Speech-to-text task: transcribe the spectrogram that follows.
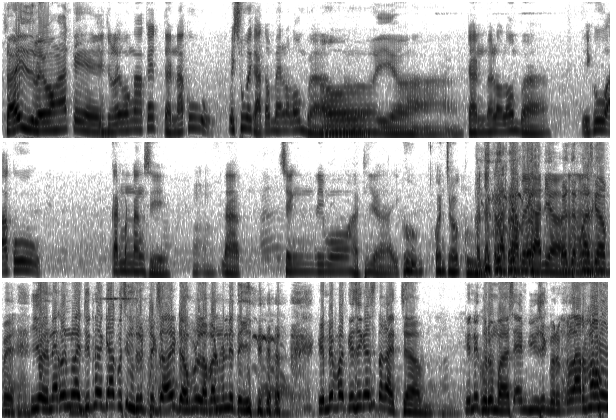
Saya jadi wong akeh. Itu wong akeh dan aku wis suwe gak tau melo lomba. Oh iya. Dan melo lomba iku aku kan menang sih. Heeh. Nah, sing nrimo hadiah iku koncoku. Banyak kelas kabeh kan ya. Baca kelas kabeh. Iya, nek kon ngelanjut lagi aku sing ndredeg soalnya 28 menit iki. Kene podcast kan setengah jam. Kene guru bahas MU sing guru kelar mau.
